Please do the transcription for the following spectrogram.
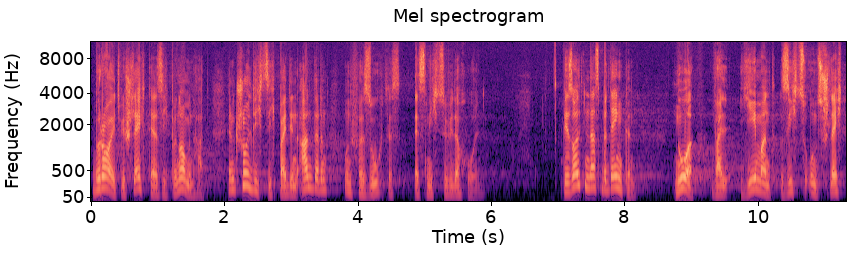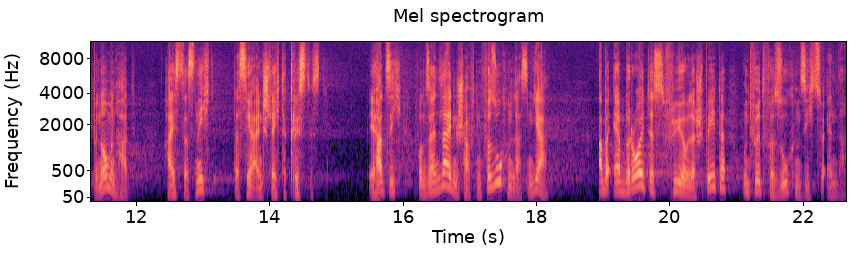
bereut, wie schlecht er sich benommen hat, entschuldigt sich bei den anderen und versucht es, es nicht zu wiederholen. Wir sollten das bedenken. Nur weil jemand sich zu uns schlecht benommen hat, heißt das nicht, dass er ein schlechter Christ ist. Er hat sich von seinen Leidenschaften versuchen lassen, ja aber er bereut es früher oder später und wird versuchen, sich zu ändern.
